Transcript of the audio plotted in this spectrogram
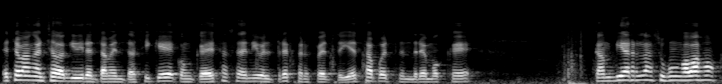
Este va enganchado aquí directamente, así que con que esta sea de nivel 3, perfecto. Y esta pues tendremos que cambiarla, supongo, abajo.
